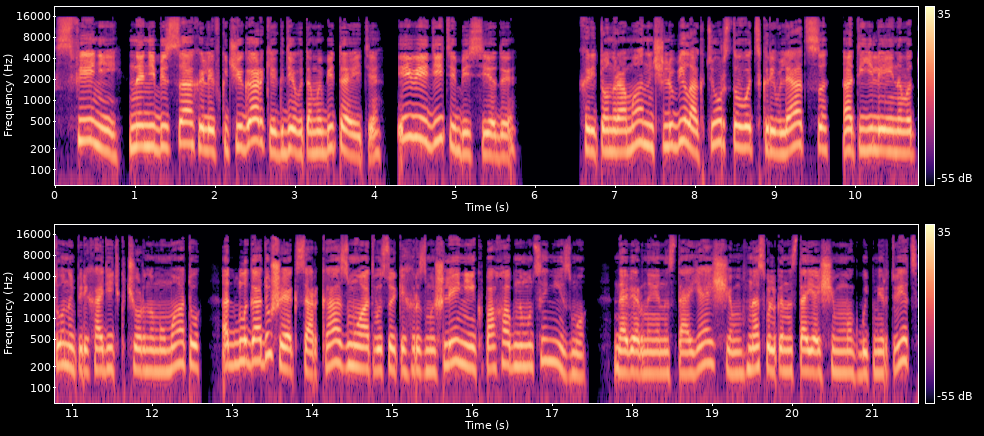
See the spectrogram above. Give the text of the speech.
С феней на небесах или в кочегарке, где вы там обитаете, и ведите беседы. Харитон Романович любил актерствовать, скривляться, от елейного тона переходить к черному мату, от благодушия к сарказму, от высоких размышлений к похабному цинизму. Наверное, настоящим, насколько настоящим мог быть мертвец,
